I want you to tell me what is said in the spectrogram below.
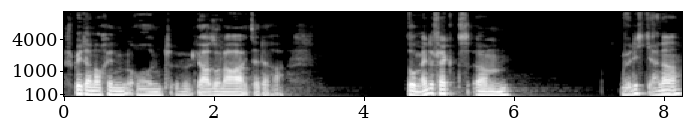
später noch hin und äh, ja, Solar etc. So, im Endeffekt ähm, würde ich gerne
